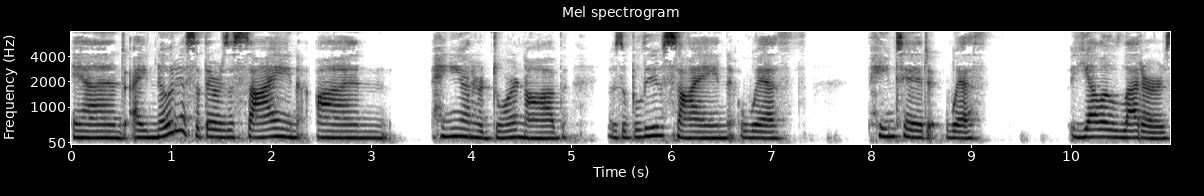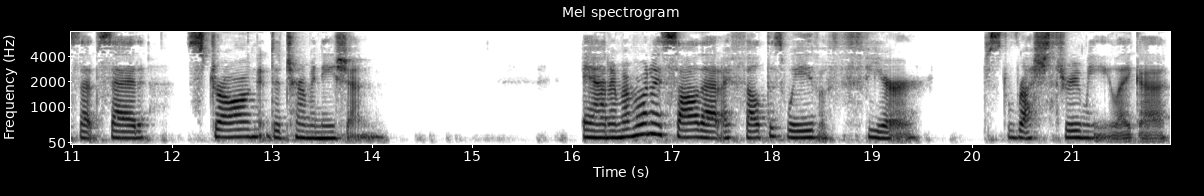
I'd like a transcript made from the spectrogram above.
And I noticed that there was a sign on hanging on her doorknob. It was a blue sign with painted with yellow letters that said strong determination. And I remember when I saw that, I felt this wave of fear just rush through me like a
